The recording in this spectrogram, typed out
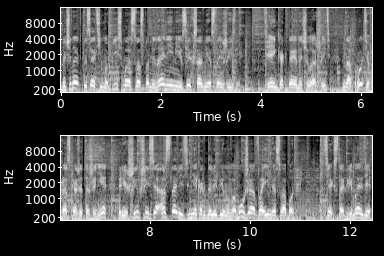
начинает писать ему письма с воспоминаниями из их совместной жизни. День, когда я начала жить, напротив, расскажет о жене, решившейся оставить некогда любимого мужа во имя свободы. В текстах Гримальди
